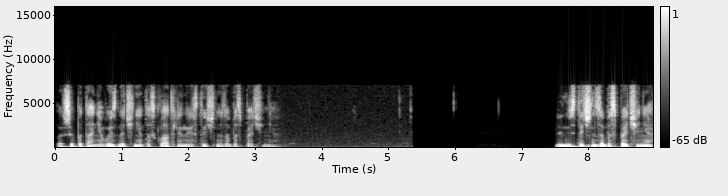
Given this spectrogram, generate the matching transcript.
Перше питання. Визначення та склад лінгвістичного забезпечення. Лінгвістичне забезпечення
